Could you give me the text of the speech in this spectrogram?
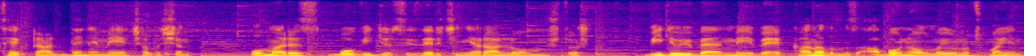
tekrar denemeye çalışın. Umarız bu video sizler için yararlı olmuştur. Videoyu beğenmeyi ve kanalımıza abone olmayı unutmayın.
